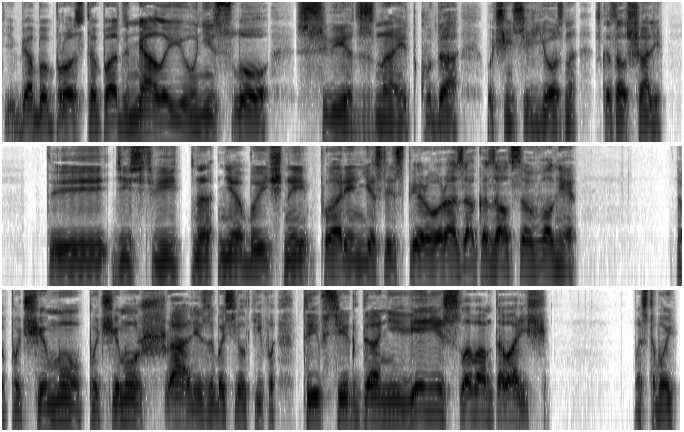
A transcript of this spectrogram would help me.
Тебя бы просто подмяло и унесло. Свет знает куда, — очень серьезно, — сказал Шали. Ты действительно необычный парень, если с первого раза оказался в волне. Но почему, почему, Шали, — забасил Кифа, — ты всегда не веришь словам товарища? Мы с тобой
